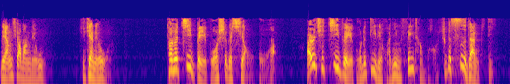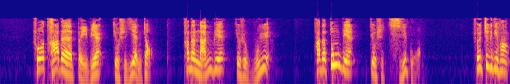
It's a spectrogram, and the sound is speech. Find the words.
梁孝王刘武，去见刘武了。他说：“济北国是个小国。”而且济北国的地理环境非常不好，是个四战之地。说它的北边就是燕赵，它的南边就是吴越，它的东边就是齐国，所以这个地方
